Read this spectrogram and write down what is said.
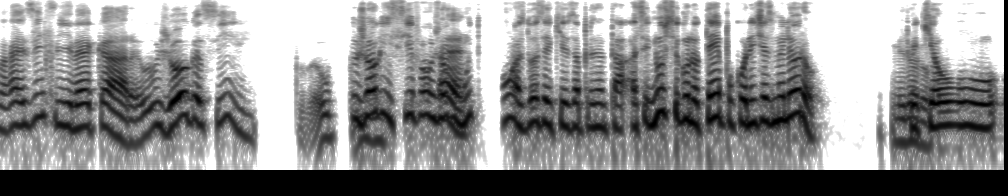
Mas enfim, né, cara? O jogo assim. O, O jogo em si foi um jogo É. muito bom, as duas equipes apresentaram. Assim, no segundo tempo, o Corinthians melhorou. melhorou. Porque o,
